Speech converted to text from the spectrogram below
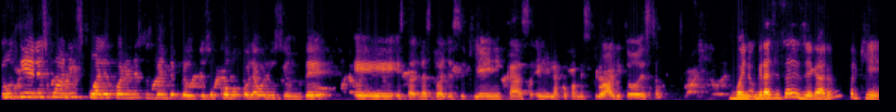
tú tienes, Juanis, ¿cuáles fueron estos 20 productos o cómo fue la evolución de eh, las toallas higiénicas, eh, la copa menstrual y todo esto? Bueno, gracias a Dios llegaron, porque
